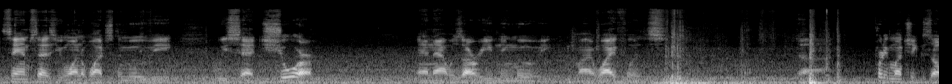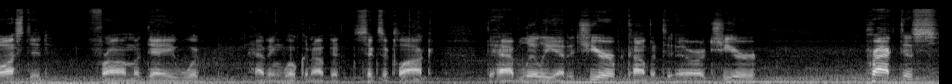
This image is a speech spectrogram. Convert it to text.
Sam says you want to watch the movie. We said sure, and that was our evening movie. My wife was uh, pretty much exhausted from a day having woken up at six o'clock to have Lily at a cheer competi- or cheer practice,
